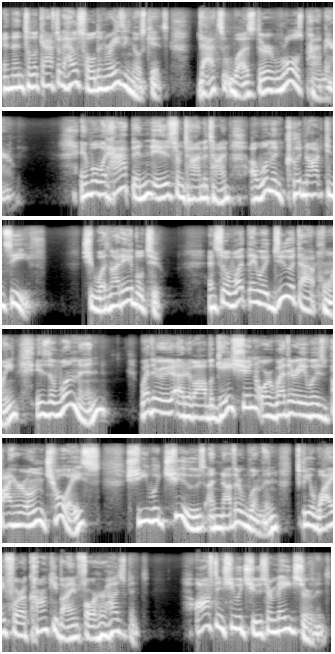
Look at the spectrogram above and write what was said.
and then to look after the household and raising those kids. That was their roles primarily. And what would happen is from time to time, a woman could not conceive. She was not able to. And so what they would do at that point is the woman whether out of obligation or whether it was by her own choice, she would choose another woman to be a wife or a concubine for her husband. Often she would choose her maidservant.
